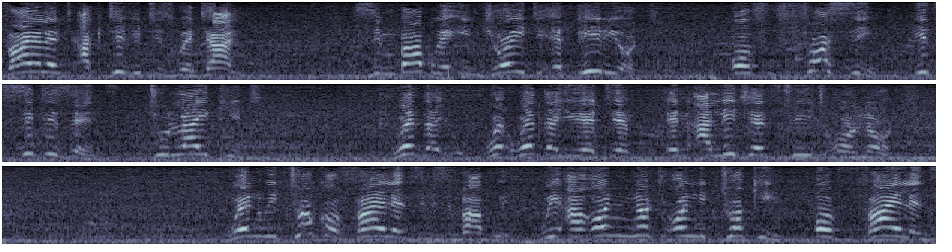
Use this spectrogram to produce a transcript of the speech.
violent activities were done, Zimbabwe enjoyed a period of forcing its citizens to like it, whether, whether you had um, an allegiance to it or not. When we talk of violence in Zimbabwe, we are on, not only talking of violence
